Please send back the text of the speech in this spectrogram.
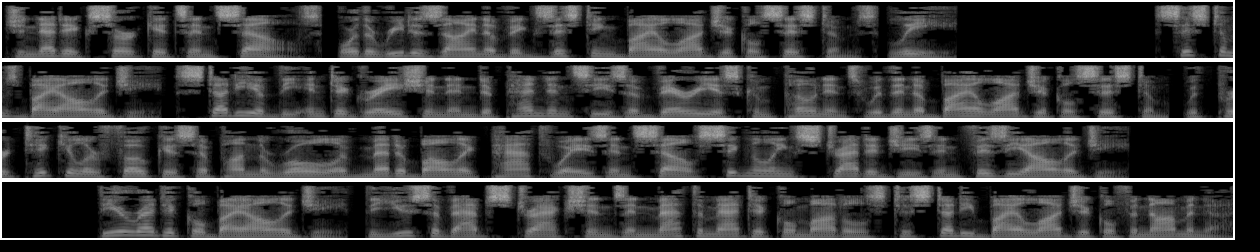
genetic circuits and cells, or the redesign of existing biological systems Lee. Systems biology, study of the integration and dependencies of various components within a biological system, with particular focus upon the role of metabolic pathways and cell signaling strategies in physiology. Theoretical biology, the use of abstractions and mathematical models to study biological phenomena.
